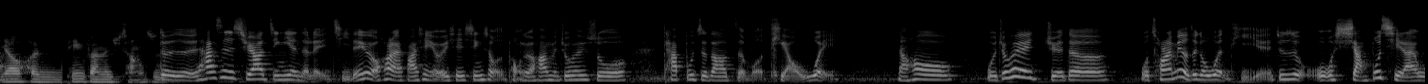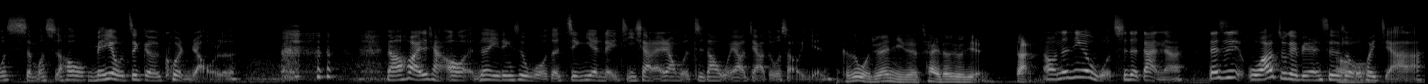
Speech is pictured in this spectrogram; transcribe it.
你要很频繁的去尝试。对对对，它是需要经验的累积的。因为我后来发现有一些新手的朋友，他们就会说他不知道怎么调味，然后我就会觉得我从来没有这个问题耶，就是我想不起来我什么时候没有这个困扰了。然后后来就想，哦，那一定是我的经验累积下来，让我知道我要加多少盐。可是我觉得你的菜都有点淡，哦，那是因为我吃的淡啊，但是我要煮给别人吃的时候，哦我会加啦。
